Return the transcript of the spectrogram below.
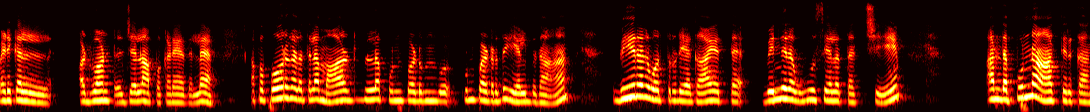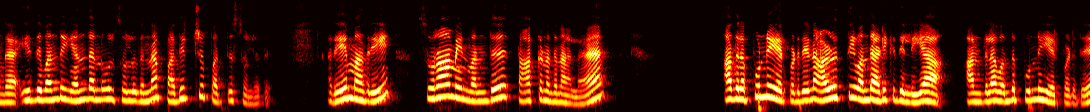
மெடிக்கல் அட்வான்டேஜ் எல்லாம் அப்போ கிடையாதுல்ல. அப்போ போர்க்காலத்தில் மார்பில் புண்படும் புண்படுறது இயல்பு தான் வீரர் ஒருத்தருடைய காயத்தை வெண்ணிற ஊசியால் தச்சு அந்த புண்ணை ஆத்திருக்காங்க. இது வந்து எந்த நூல் சொல்லுதுன்னா பதிற்று பத்து சொல்லுது. அதே மாதிரி சுறாமீன் வந்து தாக்குனதுனால அதில் புண்ணு ஏற்படுது. ஏன்னா அழுத்தி வந்து அடிக்குது இல்லையா? அதில் வந்து புண்ணு ஏற்படுது.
